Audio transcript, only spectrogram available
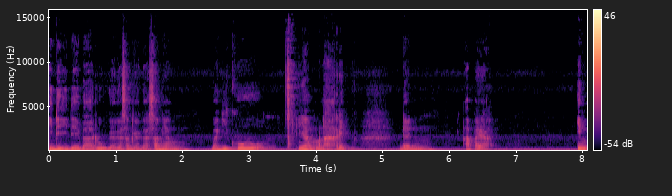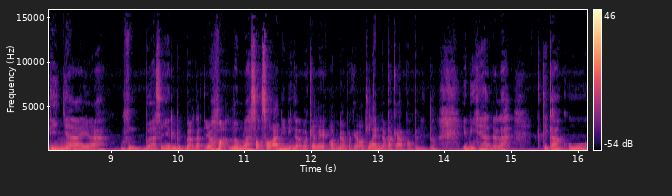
ide-ide baru gagasan-gagasan yang bagiku ya menarik dan apa ya intinya ya bahasanya ribet banget ya maklum lah sok-sokan ini nggak pakai layout nggak pakai outline nggak pakai apa pun itu. Intinya adalah ketika aku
